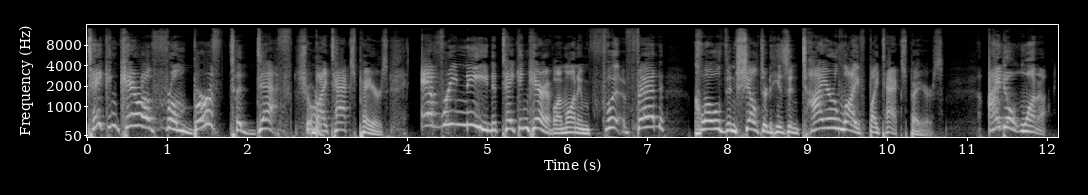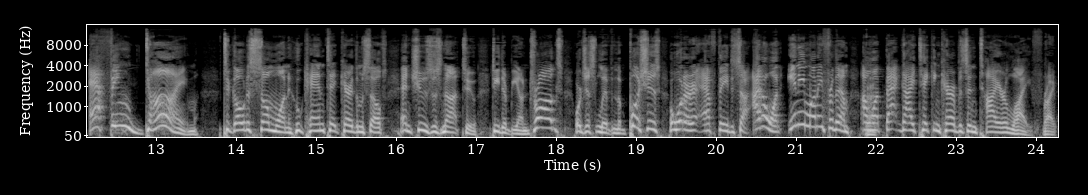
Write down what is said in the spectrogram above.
taken care of from birth to death by taxpayers. Every need taken care of. I want him f- fed, clothed, and sheltered his entire life by taxpayers. I don't want a effing dime to go to someone who can take care of themselves and chooses not to, to either be on drugs or just live in the bushes or whatever F they decide. I don't want any money for them. I want that guy taking care of his entire life. Right.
